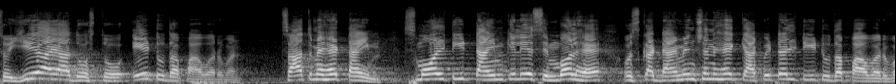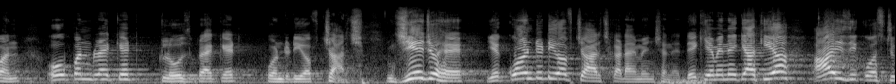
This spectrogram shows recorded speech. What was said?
so ये आया दोस्तों A to the power one साथ में है टाइम स्मॉल टी टाइम के लिए सिंबल है उसका डायमेंशन है capital T to the power one open bracket close bracket quantity of charge ये जो है, ये क्वांटिटी ऑफ़ चार्ज का डायमेंशन है. देखिए मैंने क्या किया? I is equal to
